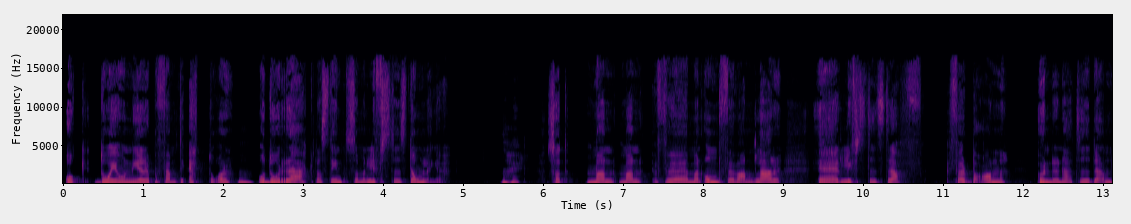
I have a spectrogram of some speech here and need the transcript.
Och då är hon nere på 51 år och då räknas det inte som en livstidsdom längre. Så att man, man, man omförvandlar eh, livstidsstraff för barn under den här tiden.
